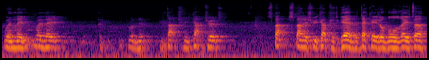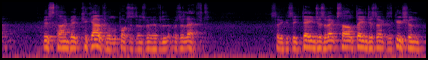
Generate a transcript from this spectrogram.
When they, when they, when Dutch recaptured, Sp- Spanish recaptured again a decade or more later, this time they kick out all the Protestants that are left. So you can see dangers of exile, dangers of execution.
